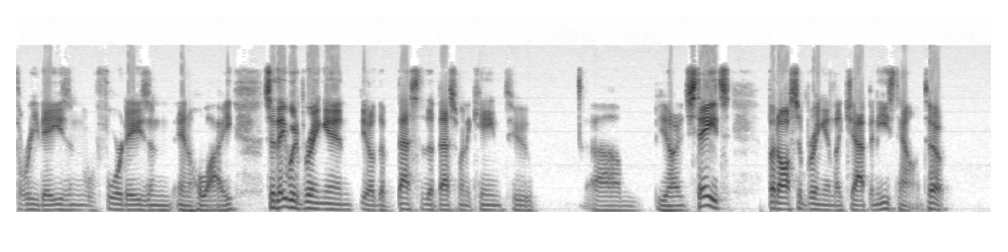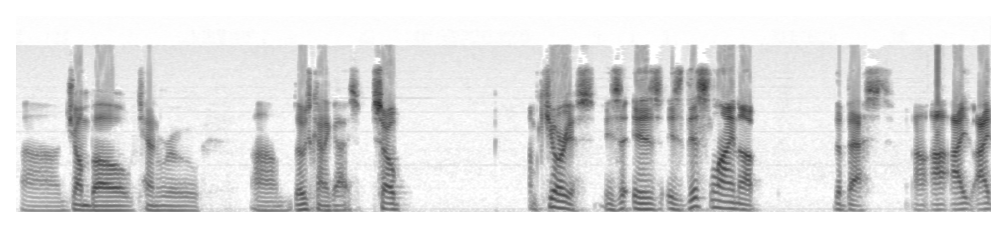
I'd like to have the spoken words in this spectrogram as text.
three days and four days in, in Hawaii. So they would bring in, you know, the best of the best when it came to um, the United States, but also bring in like Japanese talent too, uh, Jumbo, Tenryu, um, those kind of guys. So I'm curious: is is is this lineup the best? Uh, I, I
